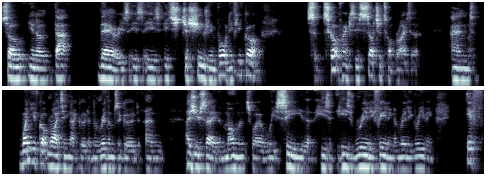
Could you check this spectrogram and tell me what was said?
So you know that there is is is it's just hugely important. If you've got Scott Franks is such a top writer, and when you've got writing that good and the rhythms are good, and as you say, the moments where we see that he's he's really feeling and really grieving, if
